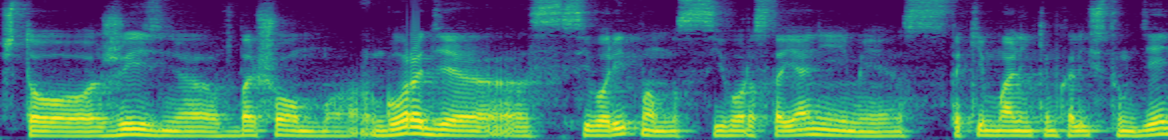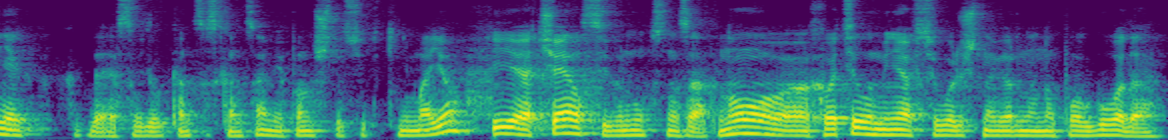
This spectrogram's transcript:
Что жизнь в большом городе с его ритмом, с его расстояниями, с таким маленьким количеством денег, когда я сводил концы с концами, я понял, что все-таки не мое, и отчаялся и вернулся назад. Но хватило меня всего лишь, наверное, на полгода.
